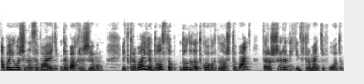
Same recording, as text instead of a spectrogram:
або його ще називають дебаг режимом, відкриває доступ до додаткових налаштувань та розширених інструментів оду.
